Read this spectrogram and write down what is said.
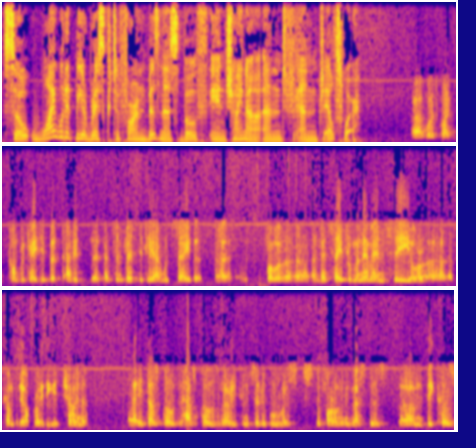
So, why would it be a risk to foreign business, both in China and, and elsewhere? Uh, well, it's quite complicated, but at it, simplistically, I would say that uh, from a, let's say from an MNC or a, a company operating in China, uh, it does pose, it has posed very considerable risks to foreign investors um, because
